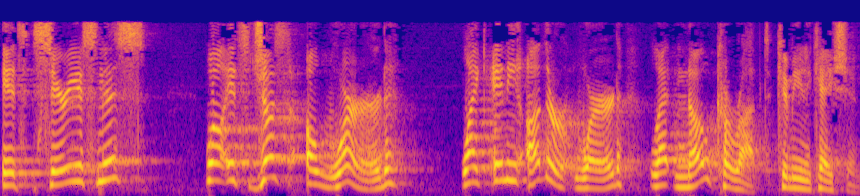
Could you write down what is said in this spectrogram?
its seriousness? Well, it's just a word like any other word. Let no corrupt communication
